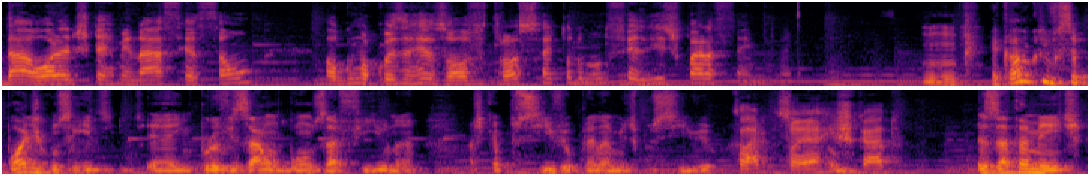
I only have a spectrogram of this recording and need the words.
Da hora de terminar a sessão, alguma coisa resolve o troço, sai todo mundo feliz para sempre, né? Uhum. É claro que você pode conseguir é, improvisar um bom desafio, né? Acho que é possível, plenamente possível. Claro, só é arriscado. Exatamente.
